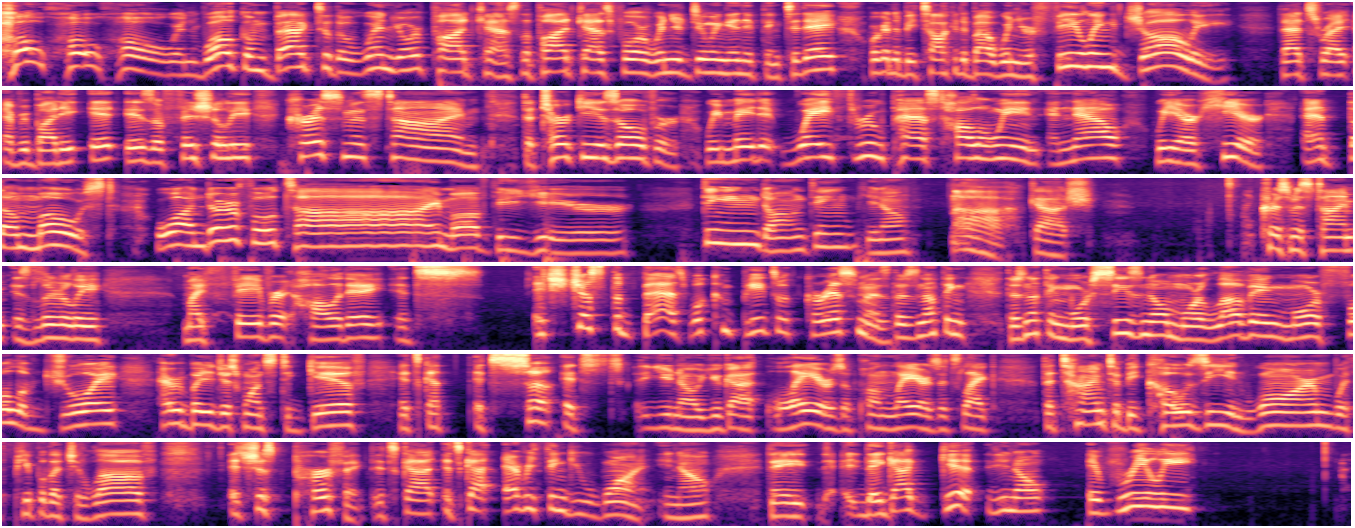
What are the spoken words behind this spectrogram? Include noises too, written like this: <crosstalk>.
Ho, ho, ho, and welcome back to the When Your Podcast, the podcast for when you're doing anything. Today, we're going to be talking about when you're feeling jolly. That's right, everybody. It is officially Christmas time. The turkey is over. We made it way through past Halloween, and now we are here at the most wonderful time of the year. Ding dong ding, you know? Ah, gosh. Christmas time is literally my favorite holiday. It's it's just the best. What competes with Christmas? There's nothing there's nothing more seasonal, more loving, more full of joy. Everybody just wants to give. It's got it's so it's you know, you got layers upon layers. It's like the time to be cozy and warm with people that you love it's just perfect. It's got it's got everything you want, you know. They they got gift, you know, it really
